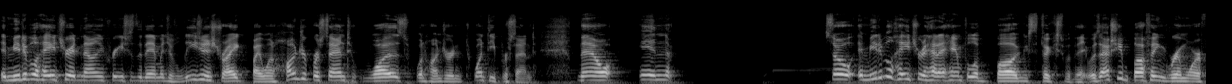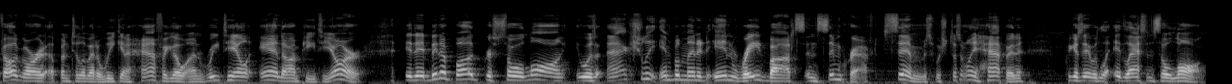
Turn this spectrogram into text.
Immutable Hatred now increases the damage of Legion Strike by 100%, was 120%. Now, in so, Immutable Hatred had a handful of bugs fixed with it. It was actually buffing Grimoire Felguard up until about a week and a half ago on retail and on PTR. It had been a bug for so long, it was actually implemented in Raidbots and Simcraft, Sims, which doesn't really happen because it, would, it lasted so long.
